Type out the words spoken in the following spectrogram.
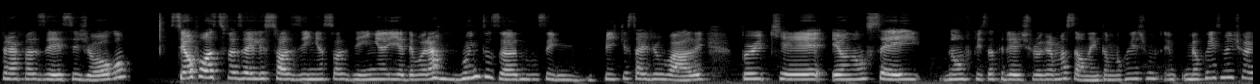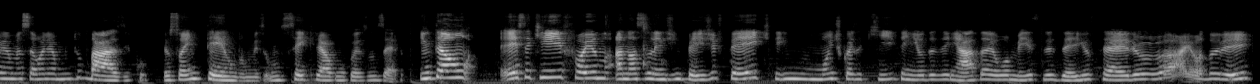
para fazer esse jogo. Se eu fosse fazer ele sozinha, sozinha, ia demorar muitos anos, assim, pique Stardew Valley, porque eu não sei, não fiz a trilha de programação, né? Então, meu conhecimento, meu conhecimento de programação, ele é muito básico. Eu só entendo, mas eu não sei criar alguma coisa do zero. Então, esse aqui foi a nossa landing page fake, tem um monte de coisa aqui, tem eu desenhada, eu amei esse desenho, sério, ai, eu adorei.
